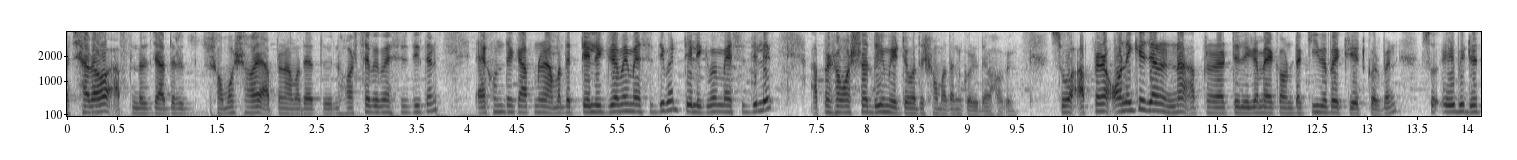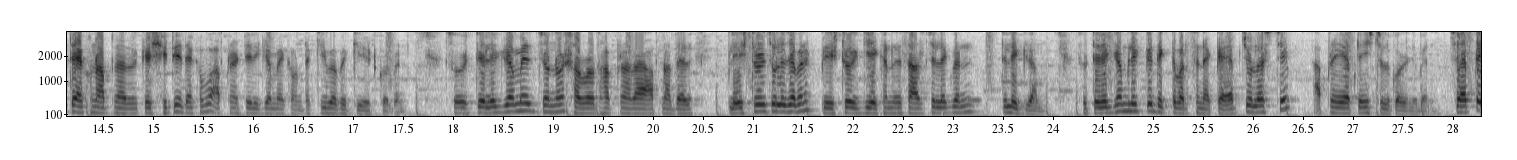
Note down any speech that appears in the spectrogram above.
এছাড়াও আপনাদের যাদের সমস্যা হয়, আপনারা আমাদের এতদিন হোয়াটসঅ্যাপে মেসেজ দিতেন। এখন থেকে আপনারা আমাদের টেলিগ্রামে মেসেজ দিবেন। টেলিগ্রামে মেসেজ দিলে আপনার সমস্যা দুই মিনিটের মধ্যে সমাধান করে দেওয়া হবে। সো আপনারা অনেকেই জানেন না আপনারা টেলিগ্রাম অ্যাকাউন্টটা কীভাবে ক্রিয়েট করবেন। সো এই ভিডিওতে এখন আপনাদেরকে সেটাই দেখাবো আপনার টেলিগ্রাম অ্যাকাউন্টটা কীভাবে ক্রিয়েট করবেন। সো টেলিগ্রামের জন্য সর্বপ্রথম আপনারা আপনাদের প্লে স্টোরে চলে যাবেন। প্লে স্টোরে গিয়ে এখানে সার্চে লিখবেন টেলিগ্রাম সো টেলিগ্রাম লিখতে দেখতে পাচ্ছেন একটা অ্যাপ চলে আসছে। আপনি এই অ্যাপটা ইনস্টল করে নেবেন। সো অ্যাপটা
